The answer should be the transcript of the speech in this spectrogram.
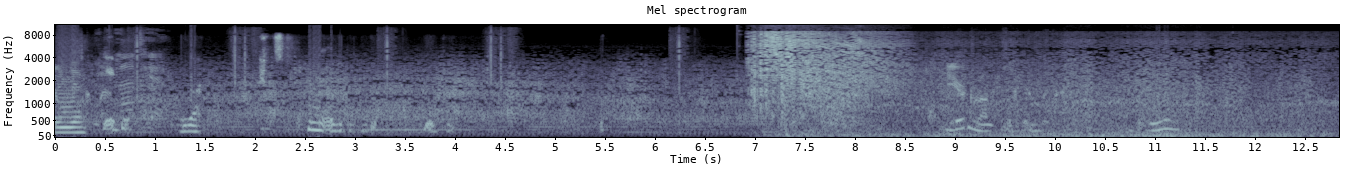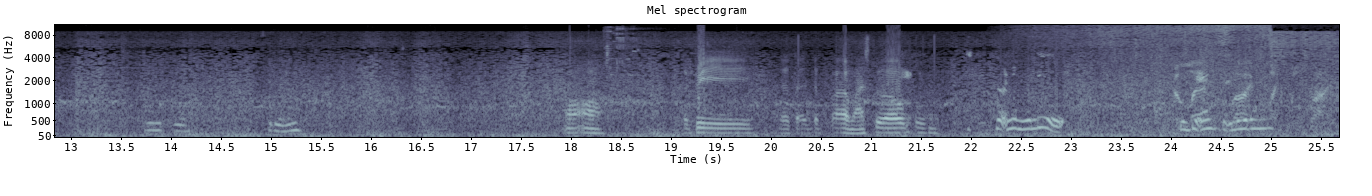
Venha. Venha. Kena lagi. Airdrop has been delivered. Oh, oh. Tapi dah tak tepat masuk tau pun. Esok ni boleh. The last revived flight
